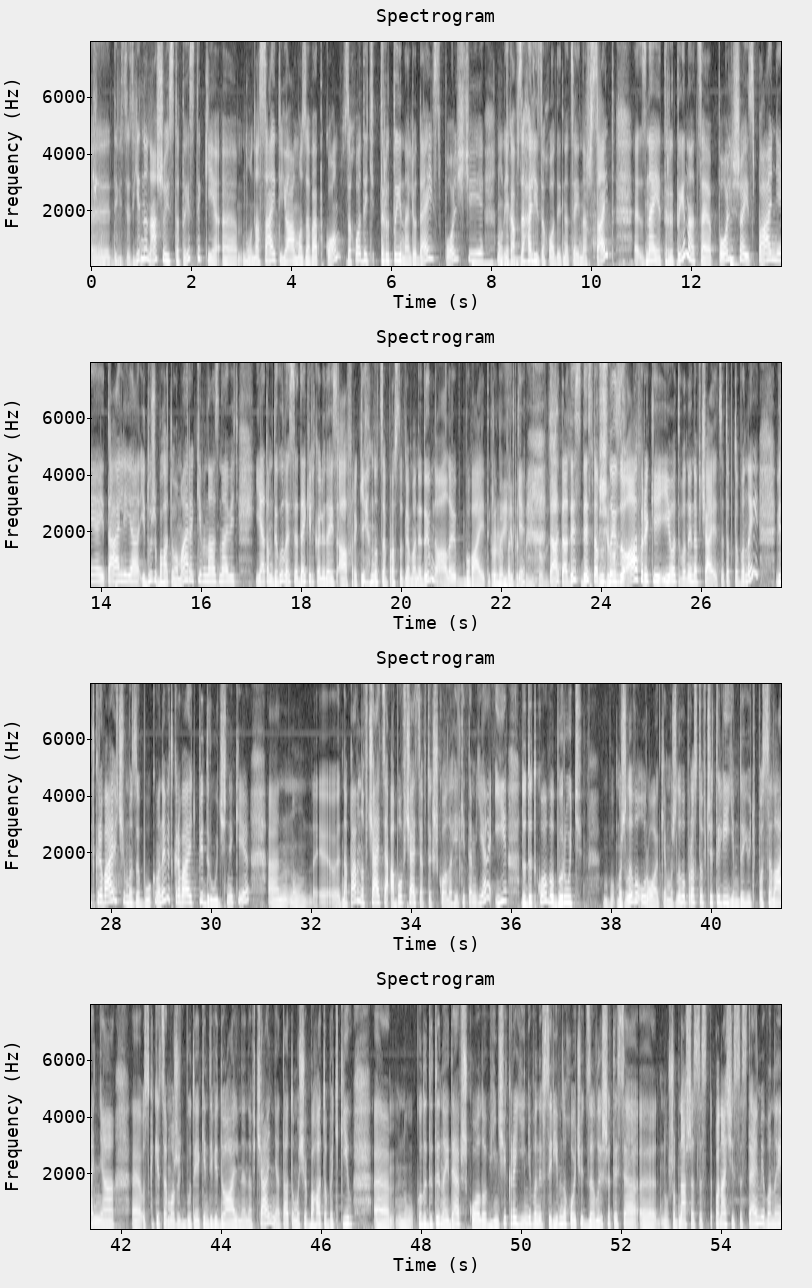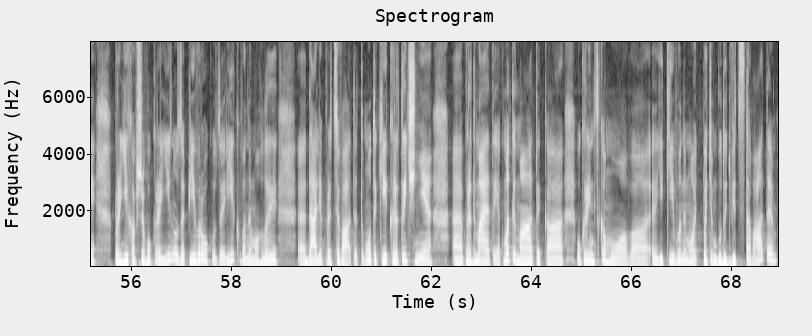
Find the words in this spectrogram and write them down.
Е, дивіться, згідно нашої статистики, е, ну, на сайт yoamozaweb.com заходить третина людей з Польщі, ну, яка взагалі заходить на цей наш сайт. Е, З неї третина це Польща, Іспанія, Італія і дуже багато Америки в нас навіть. І я там дивилася декілька людей з Африки. Ну, це просто для мене дивно, але бувають такі Певно, випадки. Та, та, десь, десь там Що? знизу Африки, і от вони навчаються. Тобто вони, відкриваючи мозобук, вони відкривають підручники, е, ну, е, напевно, вчаться або вчаться в тих школах, які там є, і додатково беруть. Можливо, уроки, можливо, просто вчителі їм дають посилання, е, оскільки це можуть бути як індивідуальне навчання, та тому що багато батьків, е, ну, коли дитина йде в школу в іншій країні, вони все рівно хочуть залишитися, е, ну, щоб наша по нашій системі вони, приїхавши в Україну за півроку, за рік, вони могли далі працювати. Тому такі критичні предмети, як математика, українська мова, які вони мо- потім будуть відставати.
